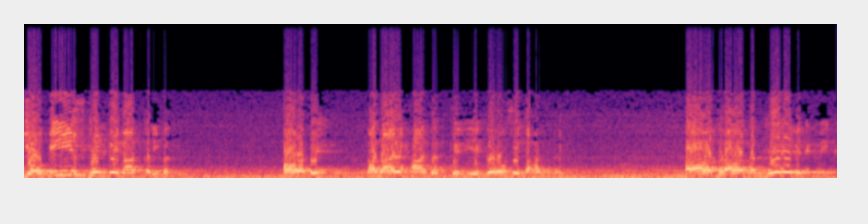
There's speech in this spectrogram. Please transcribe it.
چوبیس گھنٹے بعد قریب عورتیں قضائے حاجت کے لیے گھروں سے باہر نکل آج رات اندھیرے میں نکلی ہے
